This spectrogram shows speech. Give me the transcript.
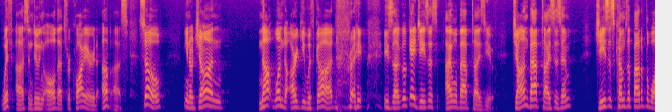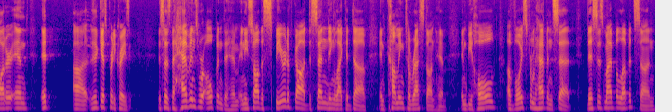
with us and doing all that's required of us. So, you know, John, not one to argue with God, right? He's like, okay, Jesus, I will baptize you. John baptizes him. Jesus comes up out of the water, and it, uh, it gets pretty crazy. It says, The heavens were opened to him, and he saw the Spirit of God descending like a dove and coming to rest on him. And behold, a voice from heaven said, This is my beloved Son,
